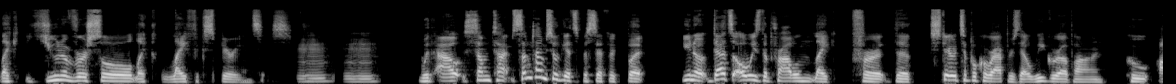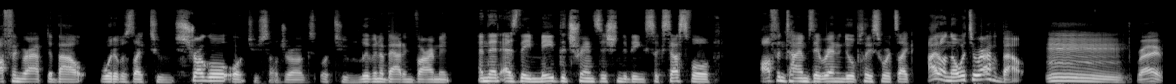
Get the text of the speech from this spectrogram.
like universal like life experiences Mm-hmm. Mm-hmm. without sometimes sometimes he'll get specific but you know that's always the problem like for the stereotypical rappers that we grew up on who often rapped about what it was like to struggle or to sell drugs or to live in a bad environment and then as they made the transition to being successful oftentimes they ran into a place where it's like i don't know what to rap about Mm, right.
